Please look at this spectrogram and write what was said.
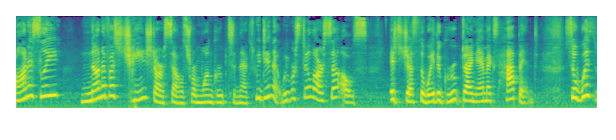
honestly, none of us changed ourselves from one group to the next. We didn't. We were still ourselves. It's just the way the group dynamics happened. So with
